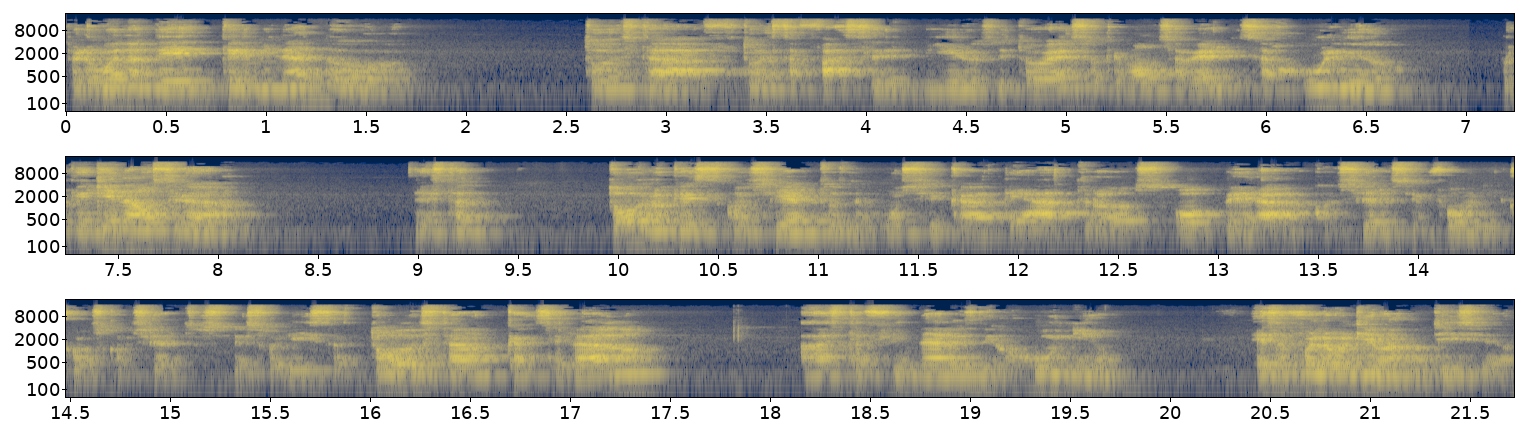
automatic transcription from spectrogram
Pero bueno, de, terminando toda esta, toda esta fase del virus y todo eso que vamos a ver quizá julio, porque aquí en Austria está todo lo que es conciertos de música, teatros, ópera, conciertos sinfónicos, conciertos de solistas, todo está cancelado hasta finales de junio. Esa fue la última noticia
